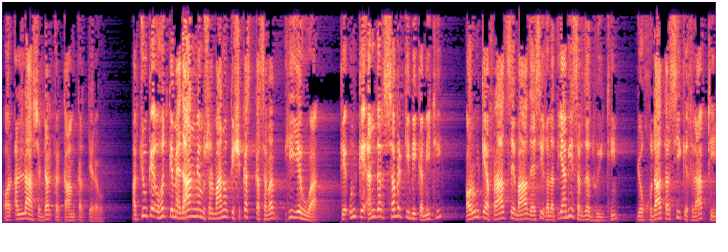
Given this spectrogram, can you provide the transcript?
اور اللہ سے ڈر کر کام کرتے رہو۔ اب چونکہ عہد کے میدان میں مسلمانوں کی شکست کا سبب ہی یہ ہوا کہ ان کے اندر صبر کی بھی کمی تھی اور ان کے افراد سے بعض ایسی غلطیاں بھی سرزد ہوئی تھیں جو خدا ترسی کے خلاف تھیں۔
